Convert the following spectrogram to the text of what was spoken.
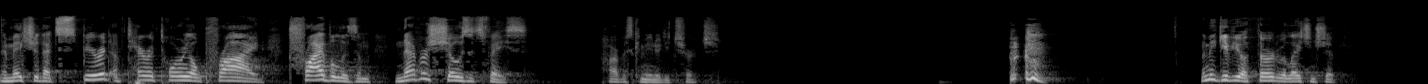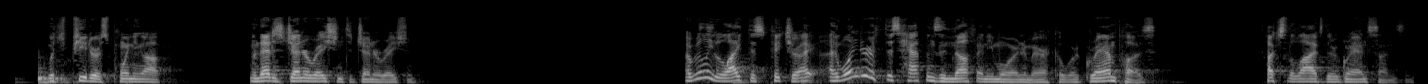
and make sure that spirit of territorial pride, tribalism, never shows its face. Harvest Community Church. Let me give you a third relationship, which Peter is pointing out, and that is generation to generation. I really like this picture. I, I wonder if this happens enough anymore in America where grandpas touch the lives of their grandsons and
